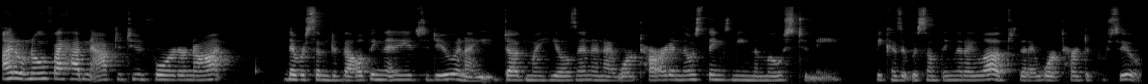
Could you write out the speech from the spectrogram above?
I don't know if I had an aptitude for it or not. There was some developing that I needed to do, and I dug my heels in and I worked hard, and those things mean the most to me because it was something that I loved that I worked hard to pursue.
